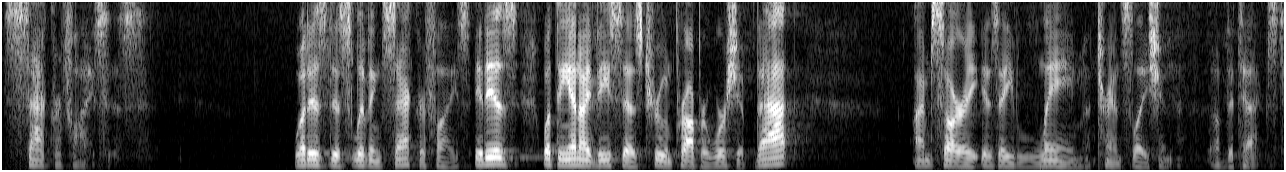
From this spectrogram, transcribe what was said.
sacrifices. What is this living sacrifice? It is what the NIV says true and proper worship. That, I'm sorry, is a lame translation of the text.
